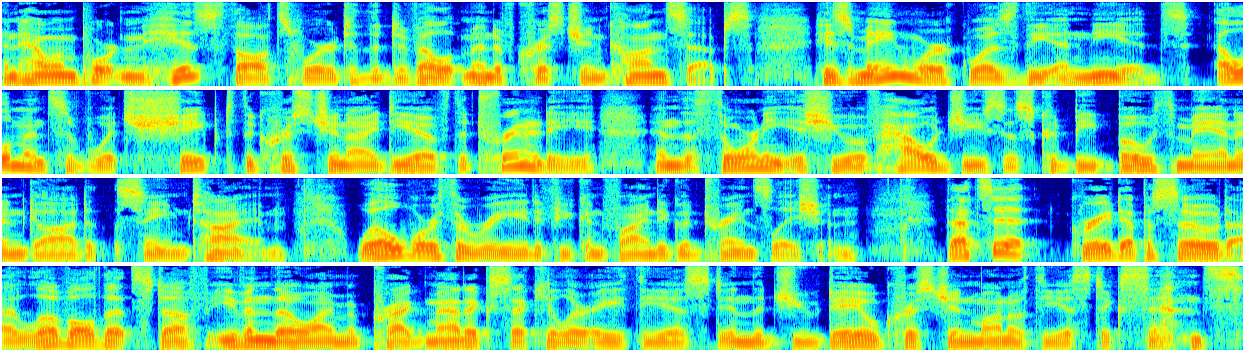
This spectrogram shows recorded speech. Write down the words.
and how important his thoughts were to the development of Christian concepts. His main work was the Enneads, elements of which shaped the Christian idea of the Trinity and the thorny issue of how Jesus could be both man and God at the same time. Well worth a read if you can find a good translation. That's it. Great episode. I love all that stuff, even though I'm a pragmatic secular atheist in the Judeo Christian monotheistic sense.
